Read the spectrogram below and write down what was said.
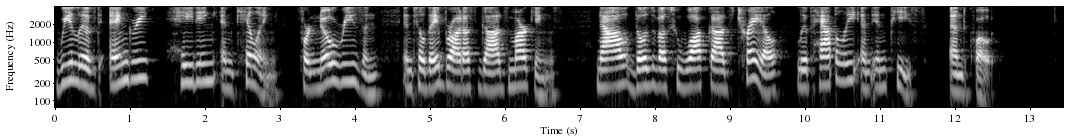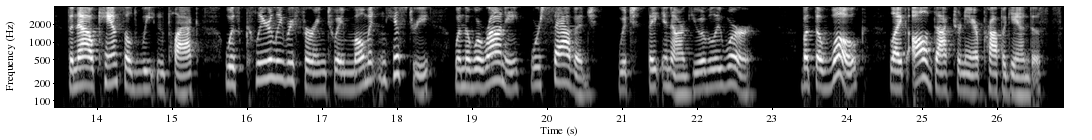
We lived angry, hating, and killing for no reason until they brought us God's markings. Now, those of us who walk God's trail live happily and in peace. End quote. The now canceled Wheaton plaque was clearly referring to a moment in history when the Waorani were savage, which they inarguably were. But the woke, like all doctrinaire propagandists,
